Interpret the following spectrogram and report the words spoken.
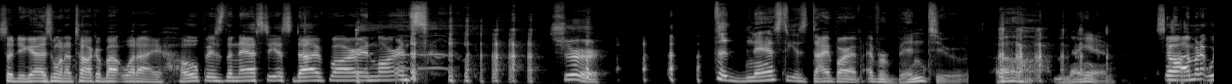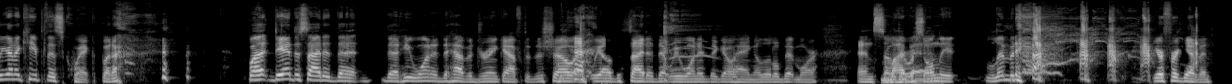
So, do you guys want to talk about what I hope is the nastiest dive bar in Lawrence? sure. the nastiest dive bar I've ever been to. Oh man. So I'm gonna we're gonna keep this quick, but but Dan decided that that he wanted to have a drink after the show, and we all decided that we wanted to go hang a little bit more, and so My there was only limited. You're forgiven.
